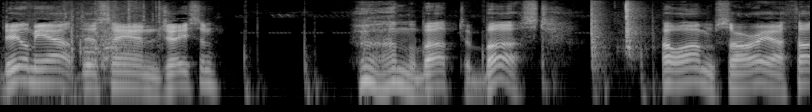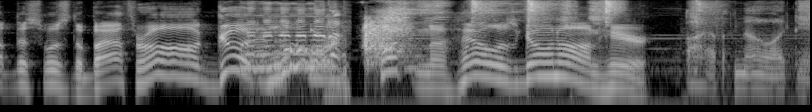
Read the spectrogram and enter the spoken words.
Deal me out this hand, Jason. I'm about to bust. Oh, I'm sorry. I thought this was the bathroom. Oh, good no, no, no, lord! What in the hell is going on here? I have no idea.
